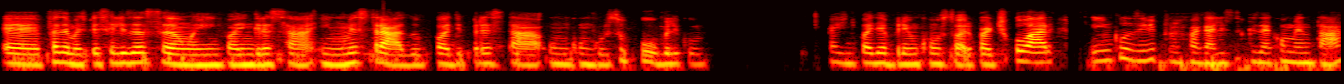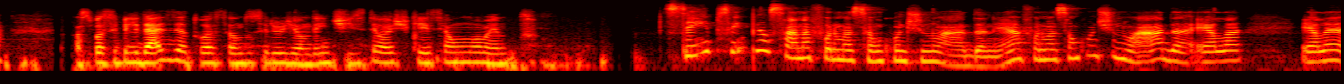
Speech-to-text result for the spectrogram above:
é, fazer uma especialização, a gente pode ingressar em um mestrado, pode prestar um concurso público, a gente pode abrir um consultório particular. Inclusive, para Magali, se tu quiser comentar as possibilidades de atuação do cirurgião dentista, eu acho que esse é um momento. Sempre sem pensar na formação continuada, né? A formação continuada, ela ela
